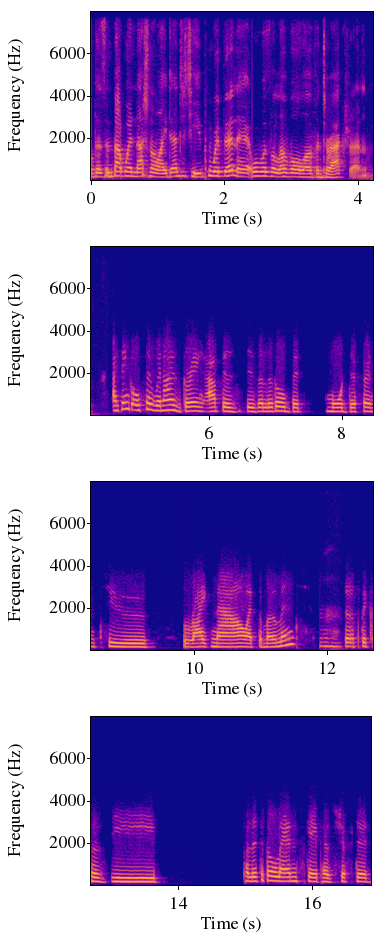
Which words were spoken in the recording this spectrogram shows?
the Zimbabwean national identity within it. What was the level of interaction? I think also when I was growing up is is a little bit more different to right now at the moment, mm-hmm. just because the political landscape has shifted.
